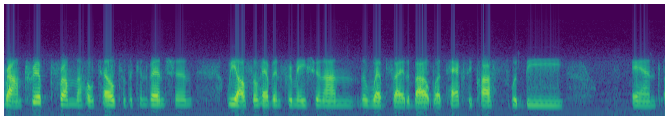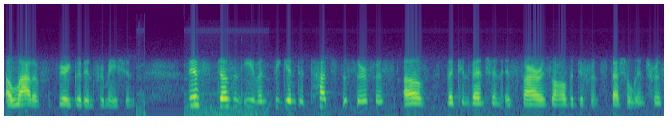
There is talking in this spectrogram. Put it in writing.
round trip from the hotel to the convention. We also have information on the website about what taxi costs would be and a lot of very good information. This doesn't even begin to touch the surface of the convention as far as all the different special interest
